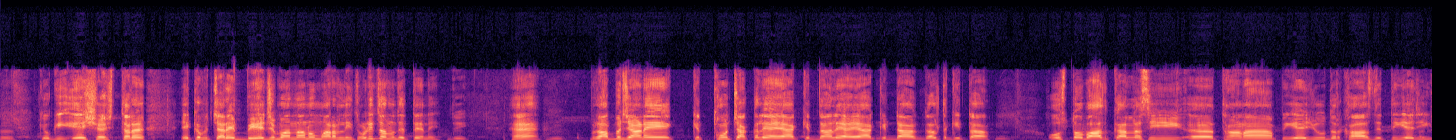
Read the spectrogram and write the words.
ਕਿਉਂਕਿ ਇਹ ਸ਼ਸਤਰ ਇੱਕ ਵਿਚਾਰੇ ਬੇਜ਼ਬਾਨਾਂ ਨੂੰ ਮਾਰਨ ਲਈ ਥੋੜੀ ਤੁਹਾਨੂੰ ਦਿੱਤੇ ਨੇ। ਜੀ। ਹੈ? ਰੱਬ ਜਾਣੇ ਕਿੱਥੋਂ ਚੱਕ ਲਿਆਇਆ ਕਿੱਦਾਂ ਲਿਆਇਆ ਕਿੱਡਾ ਗਲਤ ਕੀਤਾ। ਉਸ ਤੋਂ ਬਾਅਦ ਕੱਲ ਅਸੀਂ ਥਾਣਾ ਪੀਏਯੂ ਦਰਖਾਸਤ ਦਿੱਤੀ ਹੈ ਜੀ।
